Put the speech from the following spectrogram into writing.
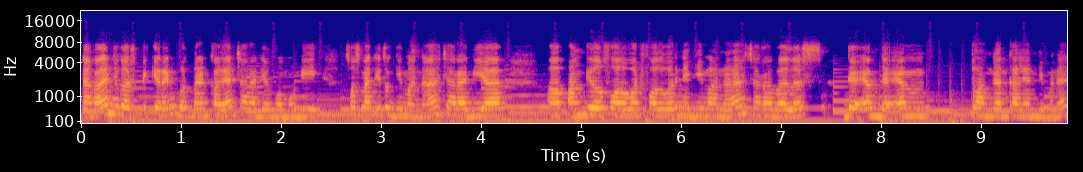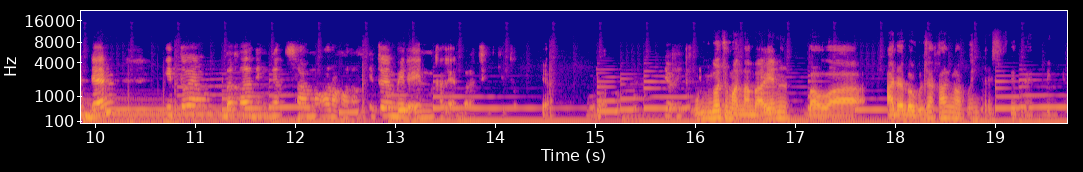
Nah kalian juga harus pikirin buat brand kalian cara dia ngomong di sosmed itu gimana cara dia uh, panggil follower followernya gimana cara bales DM DM pelanggan kalian gimana dan itu yang bakal diingat sama orang-orang. Itu yang bedain kalian banget sih gitu. Ya. Mungkin gue cuma nambahin bahwa ada bagusnya kalian ngelakuin 360 branding ya.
